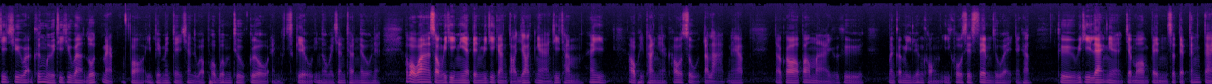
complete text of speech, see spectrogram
ที่ชื่อว่าเครื่องมือที่ชื่อว่า roadmap for implementation หรือว่า problem to grow and scale innovation tunnel เนี่ยเขาบอกว่า 2 วิธีนี้เป็นวิธีการต่อยอดงานที่ทำให้เอาผลิตภัณฑ์เนี่ยเข้าสู่ตลาดนะครับ แล้วก็เป้าหมายก็คือมันก็มีเรื่องของ ecosystem ด้วยนะครับ คือวิธีแรกเนี่ยจะมองเป็น step ตั้งแต่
